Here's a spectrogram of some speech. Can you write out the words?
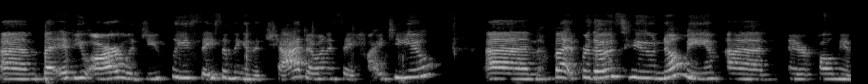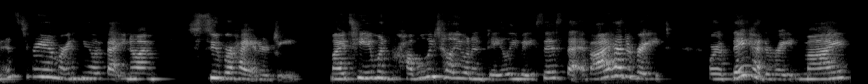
um, but if you are, would you please say something in the chat? I want to say hi to you. Um, but for those who know me um, or follow me on Instagram or anything like that, you know I'm super high energy. My team would probably tell you on a daily basis that if I had to rate or if they had to rate my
